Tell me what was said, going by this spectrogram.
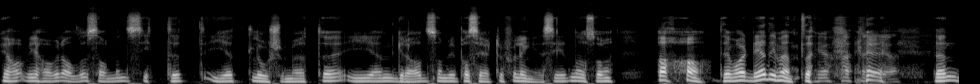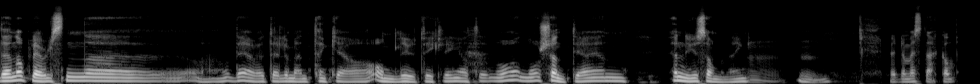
vi, har, vi har vel alle sammen sittet i et losjemøte i en grad som vi passerte for lenge siden, og så Aha, det var det de mente. Den, den opplevelsen, eh, det er jo et element, tenker jeg, av åndelig utvikling. At nå, nå skjønte jeg en, en ny sammenheng. Mm. Mm. Når vi snakker om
